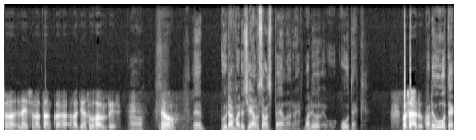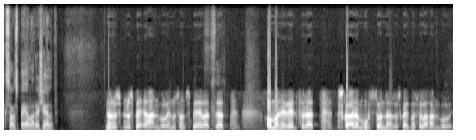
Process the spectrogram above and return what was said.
såna, nej, såna tankar ha- hade jag nog aldrig. Ja. Ja. Eh, Hurdan var du själv som spelare? Var du otäck? Vad sa du? Var du otäck som spelare själv? No, nu, nu spe, handboll är nog sånt spel att, att om man är rädd för att skada motståndaren så ska inte man spela handboll.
